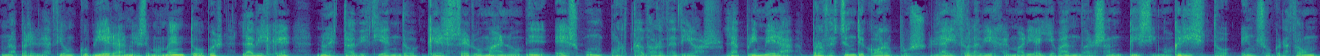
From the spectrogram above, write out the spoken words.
una peregrinación que hubiera en ese momento, pues la Virgen no está diciendo que el ser humano eh, es un portador de Dios. La primera procesión de Corpus la hizo la Virgen María llevando al Santísimo Cristo en su corazón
